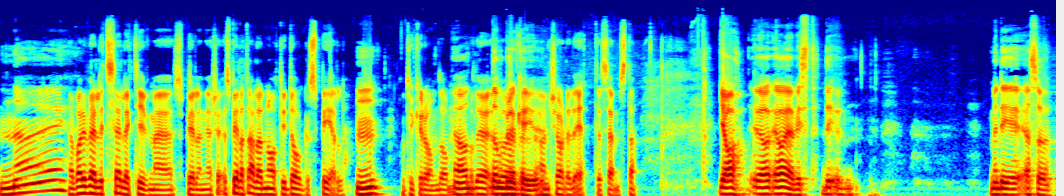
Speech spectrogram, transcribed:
Nej. Jag har varit väldigt selektiv med spelen. Jag har spelat alla Naughty Dog-spel. Mm. Och tycker om dem. Ja, det, de brukar ju... Uncharted 1 det sämsta. Ja, ja, ja visst. Det... Men det är alltså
